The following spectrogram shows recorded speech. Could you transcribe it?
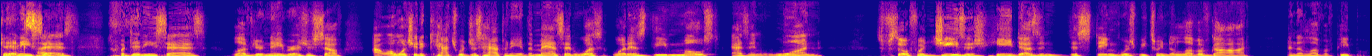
Get then excited. he says, but then he says, love your neighbor as yourself. I, I, want you to catch what just happened here. The man said, What's what is the most, as in one? So for Jesus, he doesn't distinguish between the love of God and the love of people.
